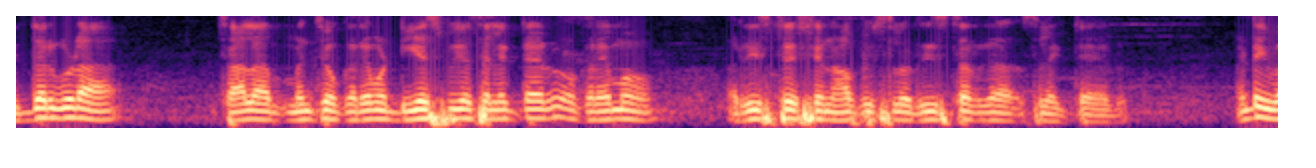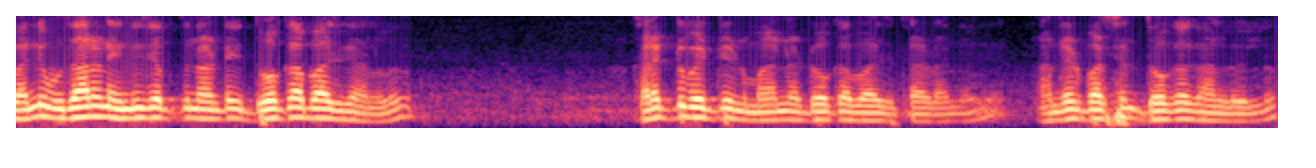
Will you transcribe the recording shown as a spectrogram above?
ఇద్దరు కూడా చాలా మంచి ఒకరేమో డిఎస్పీగా సెలెక్ట్ అయ్యారు ఒకరేమో రిజిస్ట్రేషన్ ఆఫీస్లో రిజిస్టర్గా సెలెక్ట్ అయ్యారు. అంటే ఇవన్నీ ఉదాహరణ ఎందుకు చెప్తున్నా అంటే ఈ దోకాబాజ్ గానులు కరెక్ట్ పెట్టిండు మా అన్న డోకాబాజ్ కార్డ్ అనేది. హండ్రెడ్ పర్సెంట్ దోకాగాన్లు వీళ్ళు.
